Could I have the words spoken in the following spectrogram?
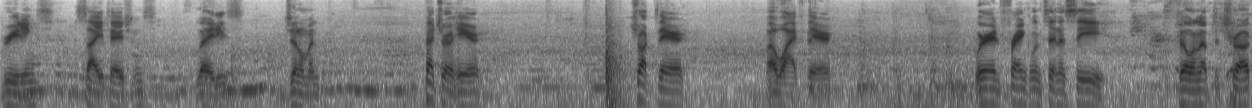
Greetings, salutations, ladies, gentlemen. Petro here. Truck there. My wife there. We're in Franklin, Tennessee, filling up the truck,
